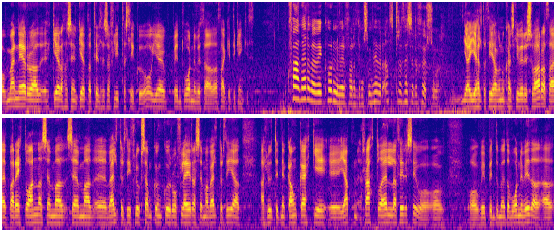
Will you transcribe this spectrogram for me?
og menn eru að gera það sem geta til þess að flýta slíku og ég bind vonið við það að það geti gengið. Hvað er það við kórnverðfaraldinu sem hefur aftur á þessari för svona? Já, ég held að því hafi nú kannski verið svara. Það er bara eitt og annað sem að, sem að uh, veldur því flugsamgöngur og fleira sem að veldur því að, að hlutirnir ganga ekki uh, jafn hratt og eðla fyrir sig og, og, og við bindum auðvitað voni við að,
